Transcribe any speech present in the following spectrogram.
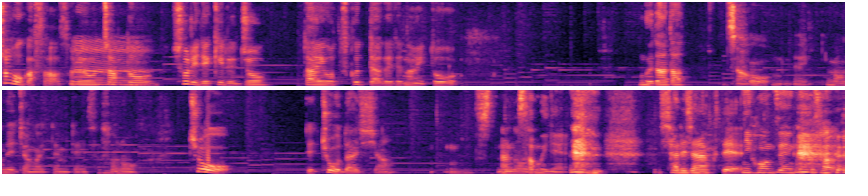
腸がさそれをちゃんと処理できる状態を作ってあげてないと無駄だじゃん。そう。ね今お姉ちゃんが言ったみたいにさ、うん。その腸って超大事じゃん？うん。あの寒いね。シャレじゃなくて。日本全国さ 冷え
